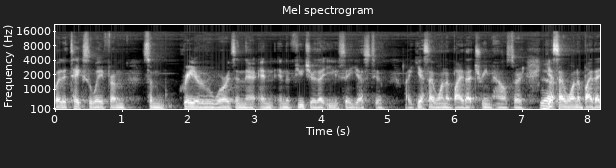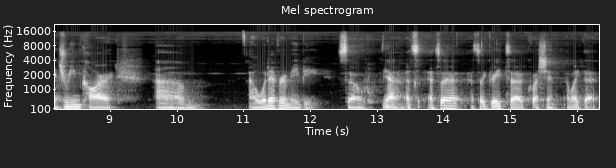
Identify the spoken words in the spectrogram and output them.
but it takes away from some greater rewards in there in, in the future that you say yes to. Like, yes, I want to buy that dream house, or Yeah. yes, I want to buy that dream car, um, uh, whatever it may be. So, yeah, that's that's a that's a great uh, question. I like that.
